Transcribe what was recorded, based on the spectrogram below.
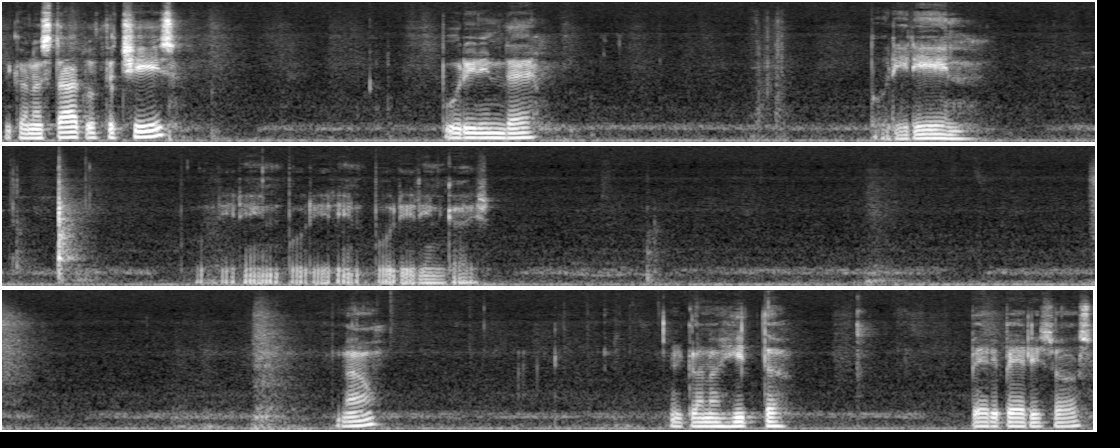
We're gonna start with the cheese. Put it in there. Put it in. Put it in put it in put it in guys. Now we're gonna heat the peri peri sauce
